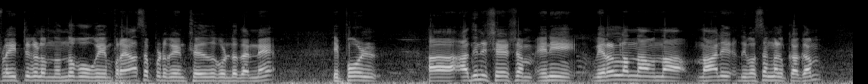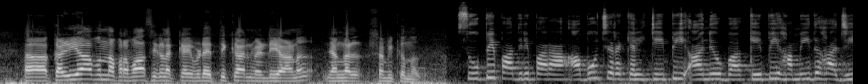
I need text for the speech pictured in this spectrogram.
ഫ്ലൈറ്റുകളും നിന്നുപോവുകയും പ്രയാസപ്പെടുകയും ചെയ്തതുകൊണ്ട് തന്നെ ഇപ്പോൾ അതിനുശേഷം ഇനി വിരളെണ്ണാവുന്ന നാല് ദിവസങ്ങൾക്കകം കഴിയാവുന്ന പ്രവാസികളൊക്കെ ഇവിടെ എത്തിക്കാൻ വേണ്ടിയാണ് ഞങ്ങൾ ശ്രമിക്കുന്നത്. Soopy Pathirippara Abu Chirakkal T P Anoopa K P Hameed Haji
